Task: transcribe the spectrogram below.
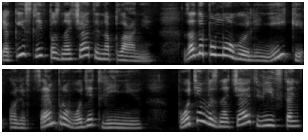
який слід позначати на плані. За допомогою лінійки олівцем проводять лінію. Потім визначають відстань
